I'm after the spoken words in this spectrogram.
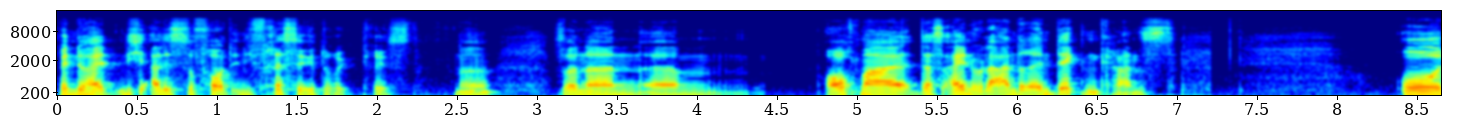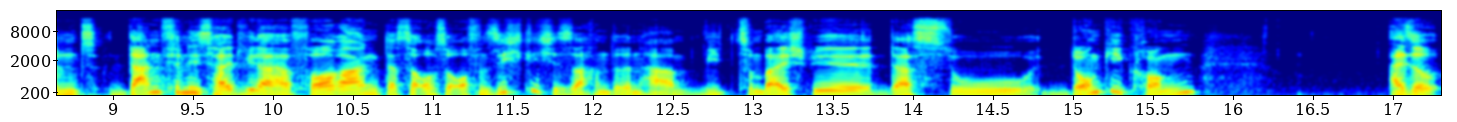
wenn du halt nicht alles sofort in die Fresse gedrückt kriegst, ne? Sondern ähm, auch mal das ein oder andere entdecken kannst. Und dann finde ich es halt wieder hervorragend, dass sie auch so offensichtliche Sachen drin haben, wie zum Beispiel, dass du Donkey Kong, also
